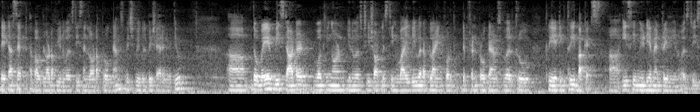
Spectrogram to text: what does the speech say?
data set about a lot of universities and a lot of programs which we will be sharing with you. Um, the way we started working on university shortlisting while we were applying for different programs were through creating three buckets uh, easy, medium, and dream universities.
